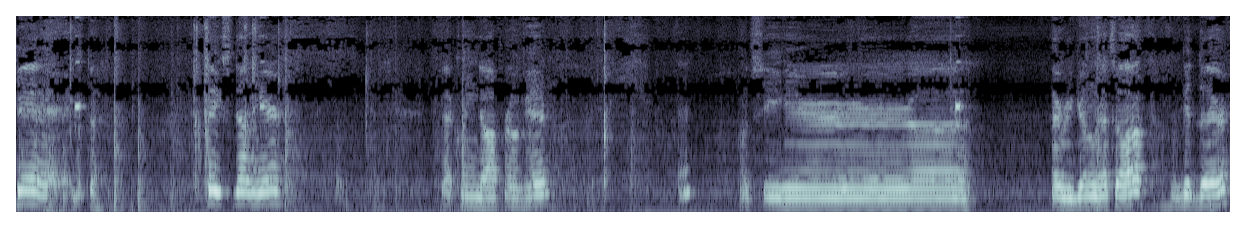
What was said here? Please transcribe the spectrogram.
Okay, get the face done here. Got cleaned off real good. Let's see here. Uh, there we go. That's off. We're good there.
